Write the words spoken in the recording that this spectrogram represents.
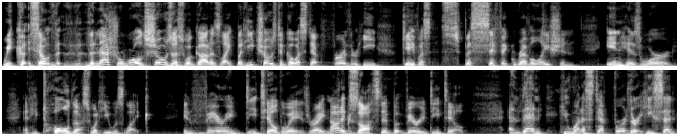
We could so the, the natural world shows us what God is like, but he chose to go a step further. He gave us specific revelation in his word, and he told us what he was like in very detailed ways, right? Not exhaustive, but very detailed. And then he went a step further. He said,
